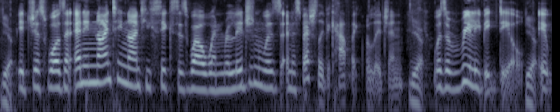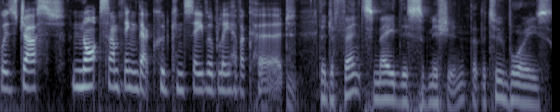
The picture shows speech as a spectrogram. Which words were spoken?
Yeah. It just wasn't. And in 1996 as well, when religion was, and especially the Catholic religion, Yeah. was a really big deal. Yeah. It was just not something that could conceivably have occurred. The defense made this submission that the two boys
